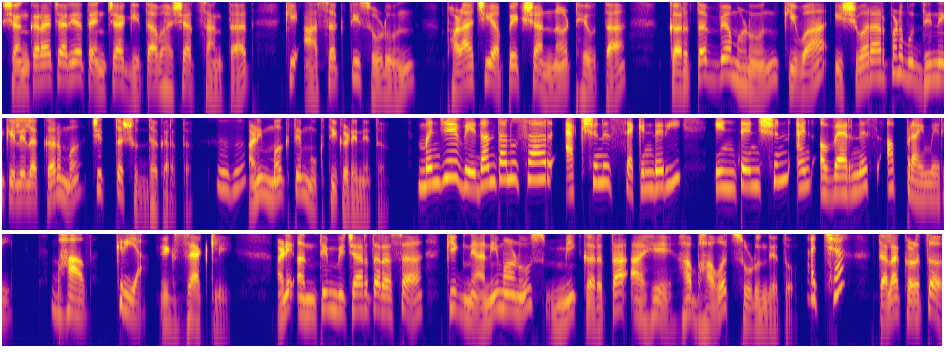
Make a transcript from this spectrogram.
शंकराचार्य त्यांच्या गीताभाष्यात सांगतात की आसक्ती सोडून फळाची अपेक्षा न ठेवता कर्तव्य म्हणून किंवा ईश्वरार्पण बुद्धीने केलेलं कर्म चित्त शुद्ध करतं. आणि मग ते मुक्तीकडे नेतं. म्हणजे वेदांतानुसार action is secondary intention and awareness are primary भाव क्रिया. एक्झॅक्टली आणि अंतिम विचार तर असा की ज्ञानी माणूस मी करता आहे हा भावच सोडून देतो. अच्छा. त्याला कळतं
